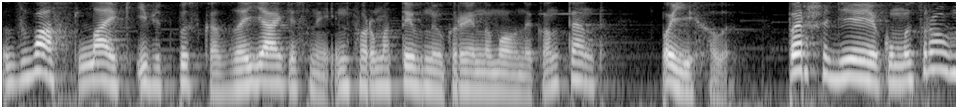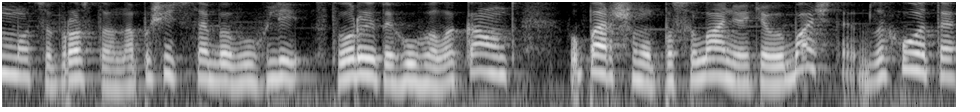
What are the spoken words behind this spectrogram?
З вас лайк і підписка за якісний інформативний україномовний контент. Поїхали! Перша дія, яку ми зробимо, це просто напишіть в себе в гуглі створити Google аккаунт. По першому посиланню, яке ви бачите, заходите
